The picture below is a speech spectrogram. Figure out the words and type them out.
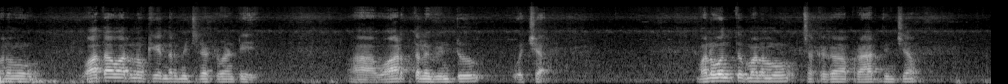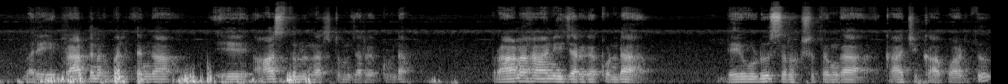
మనము వాతావరణం కేంద్రం ఇచ్చినటువంటి ఆ వార్తలు వింటూ వచ్చాం. మనవంతు మనము చక్కగా ప్రార్థించాం. మరి ప్రార్థనకు ఫలితంగా ఏ ఆస్తులు నష్టం జరగకుండా ప్రాణహాని జరగకుండా దేవుడు సురక్షితంగా కాచి కాపాడుతూ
